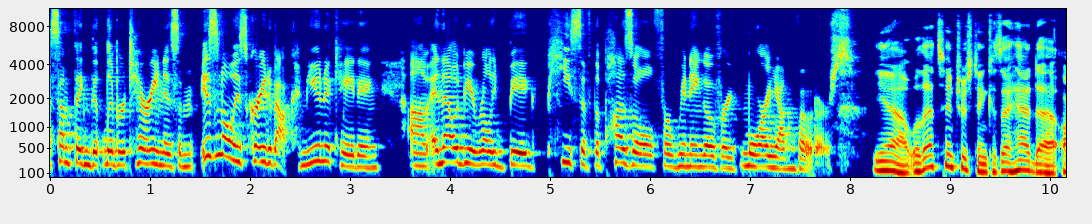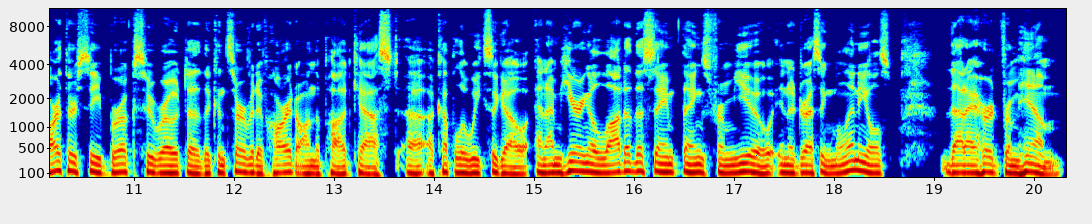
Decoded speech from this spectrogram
something that libertarianism isn't always great about communicating. Um, and that would be a really big piece of the puzzle for winning over more young voters. Yeah, well, that's interesting because I had uh, Arthur C. Brooks, who wrote uh, The Conservative Heart on the podcast uh, a couple of weeks ago. And I'm hearing a lot of the same things from you in addressing millennials that I heard from him.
